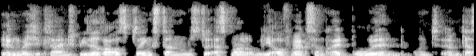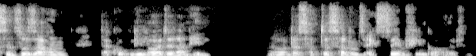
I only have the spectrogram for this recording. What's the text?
irgendwelche kleinen Spiele rausbringst, dann musst du erstmal um die Aufmerksamkeit buhlen. Und ähm, das sind so Sachen, da gucken die Leute dann hin. Und das hat, das hat uns extrem viel geholfen.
